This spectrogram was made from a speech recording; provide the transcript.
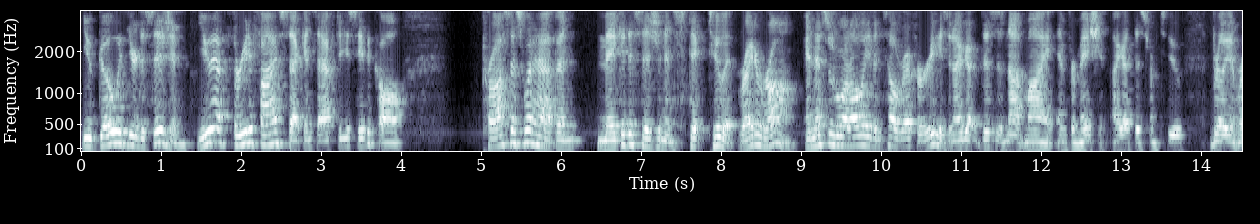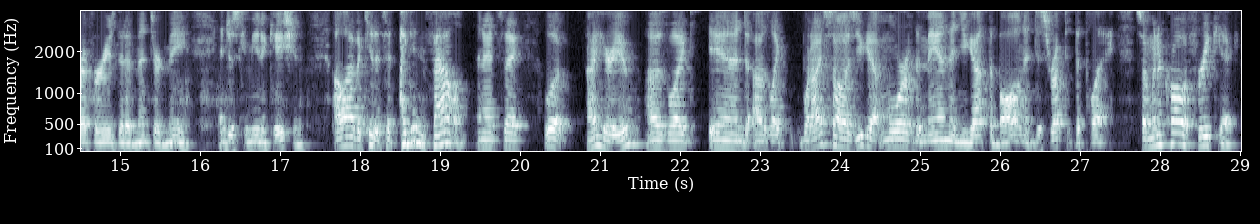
You go with your decision. You have three to five seconds after you see the call, process what happened, make a decision and stick to it, right or wrong. And this is what I'll even tell referees. And I got this is not my information. I got this from two brilliant referees that have mentored me and just communication. I'll have a kid that said, I didn't foul him. And I'd say, Look, I hear you. I was like, and I was like, what I saw is you got more of the man than you got the ball, and it disrupted the play. So I'm going to call a free kick,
